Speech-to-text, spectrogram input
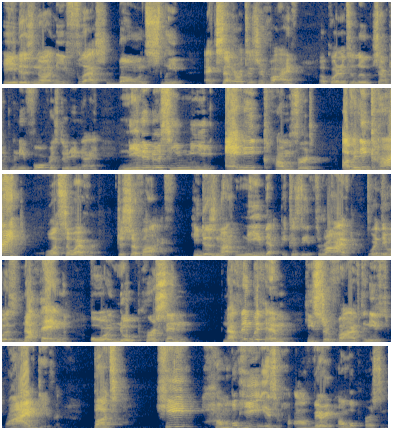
He does not need flesh, bones, sleep, etc. to survive according to Luke chapter 24, verse 39, neither does he need any comfort of any kind whatsoever to survive. He does not need that because he thrived when there was nothing or no person, nothing with him. He survived and he thrived even. But he humble he is a very humble person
